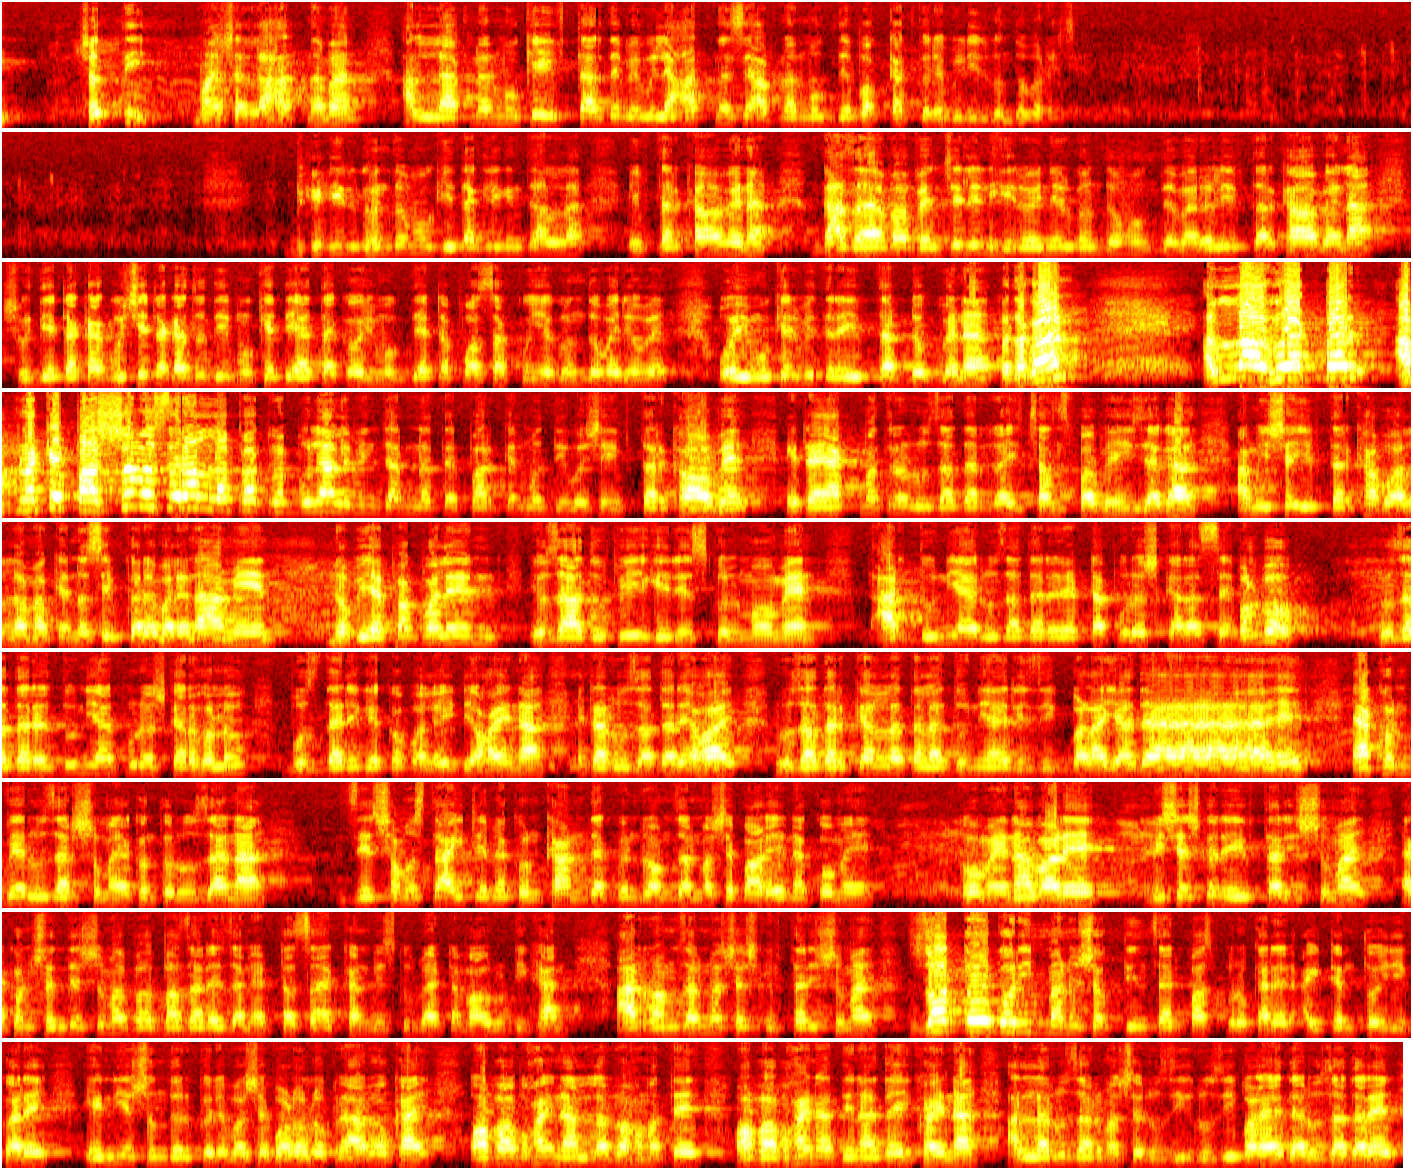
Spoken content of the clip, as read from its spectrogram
সত্যি। মাশাল্লাহ হাত নামান। আল্লাহ আপনার মুখে ইফতার দেবে বলে হাত নাছে, আপনার মুখ দিয়ে বক্কাত করে বিড়ির গন্ধ বেরোছে বিড়ির গন্ধ মুখি থাকলে কিন্তু আল্লাহ ইফতার খাওয়াবে না। গাঁজা বা পেন্সিলিন হিরোইনের গন্ধ মুখ দিয়ে বেরোলে ইফতার খাওয়াবে না। সুদে টাকা ঘুষে টাকা যদি মুখে দেওয়া থাকে, ওই মুখ দিয়ে একটা পচা কুইয়ে গন্ধ বেরোবে ওই মুখের ভিতরে ইফতার ঢুকবে না। কতক্ষণ আল্লাহ একবার আপনাকে পাঁচশো বছর আল্লাহ পাক রব্বুল আলমিন জান্নাতের পার্কের মধ্যে বসে ইফতার খাওয়াবে। এটা একমাত্র রোজাদার রাই চান্স পাবে এই জায়গা। আমি সেই ইফতার খাব, আল্লাহ আমাকে নসিব করে বলেন, আমিন। নবী পাক বলেন ইউজাদুফি হির স্কুল মোমেন। আর দুনিয়ায় রোজাদারের একটা পুরস্কার আছে, বলব? রোজাদারের দুনিয়ার পুরস্কার হলো বুজদারিকে কপালে, এইটা হয় না, এটা রোজাদারে হয়। রোজাদারকে আল্লাহ তালা দুনিয়ায় রিজিক বাড়াইয়া দেয়। এখন বে রোজার সময়, এখন তো রোজা না। যে সমস্ত আইটেম এখন খান, দেখবেন রমজান মাসে বাড়ে না কমে? কমে না বাড়ে। বিশেষ করে ইফতারির সময়, এখন সন্ধ্যের সময় বাজারে যান, একটা চা এক খান, বিস্কুট বা একটা পাউরুটি খান, আর রমজান মাসে ইফতারির সময় যত গরিব মানুষ হোক, তিন, চার, পাঁচ প্রকারের আইটেম তৈরি করে, এ নিয়ে সুন্দর করে বসে বড় লোকরা আরও খায়। অভাব হয় না আল্লাহর রহমতে, অভাব হয় না দিনা দেয় হয় না, আল্লাহ রোজার মাসে রুজি রুজি বাড়ায় দেয়, রোজাদারের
